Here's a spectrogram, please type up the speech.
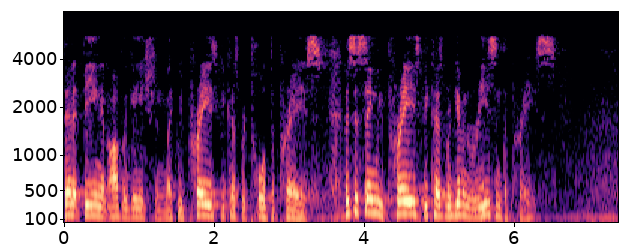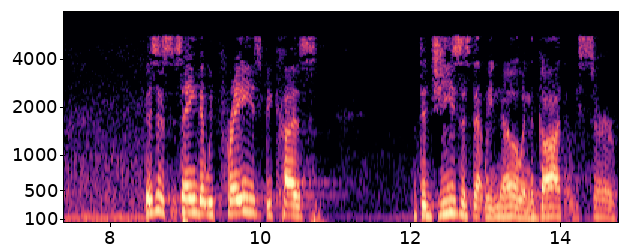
than it being an obligation, like we praise because we're told to praise. This is saying we praise because we're given reason to praise. This is saying that we praise because the Jesus that we know and the God that we serve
